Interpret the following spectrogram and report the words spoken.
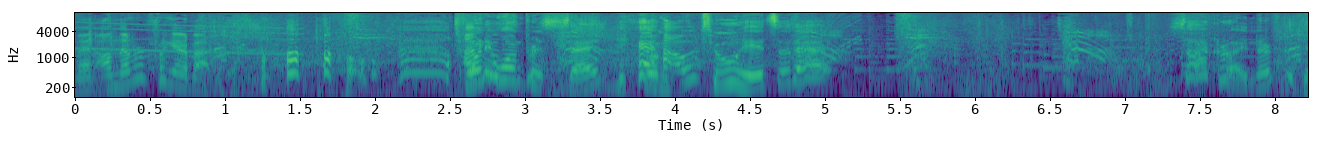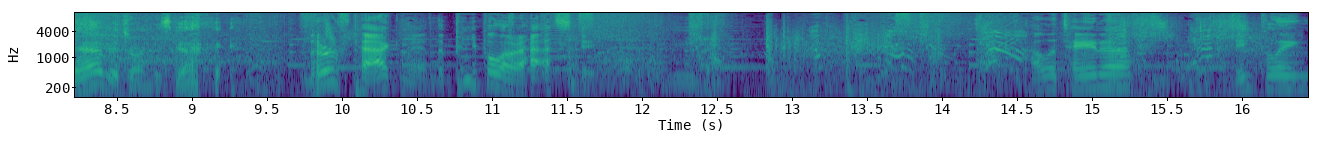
Man, I'll never forget about. it. 21% Yeah. from two hits of that? Sakurai, nerf the damage on this guy. Nerf Pac-Man. The people are asking. Palutena, Inkling,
